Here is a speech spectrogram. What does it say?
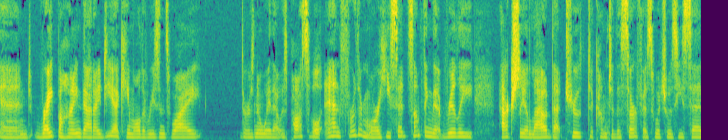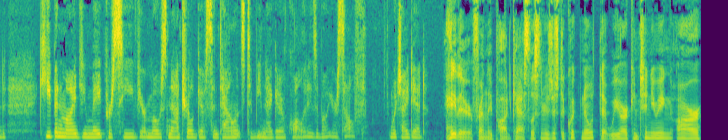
And right behind that idea came all the reasons why there was no way that was possible. And furthermore, he said something that really actually allowed that truth to come to the surface, which was he said, Keep in mind you may perceive your most natural gifts and talents to be negative qualities about yourself, which I did. Hey there, friendly podcast listeners. Just a quick note that we are continuing our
